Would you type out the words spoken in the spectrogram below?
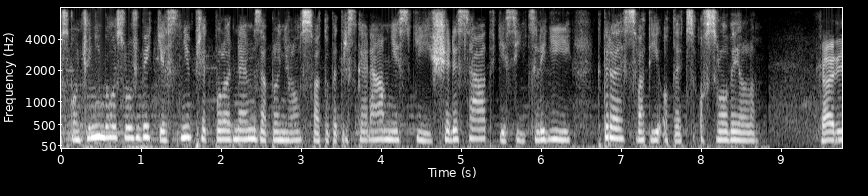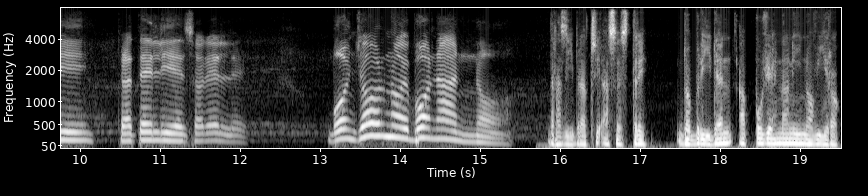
Po skončení bohoslužby těsně před polednem zaplnilo svatopetrské náměstí 60 tisíc lidí, které svatý otec oslovil. Cari fratelli e sorelle, buongiorno e buon anno. Drazí bratři a sestry, dobrý den a požehnaný nový rok.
